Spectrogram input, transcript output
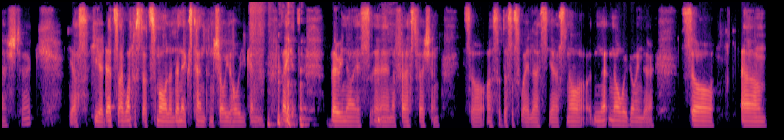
Hashtag. Yes, here, that's, I want to start small and then extend and show you how you can make it very nice in a fast fashion. So also this is way less. Yes, now, now we're going there. So um,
